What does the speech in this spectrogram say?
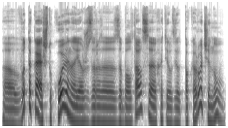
А, вот такая штуковина, я уже заболтался, хотел сделать покороче, ну,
